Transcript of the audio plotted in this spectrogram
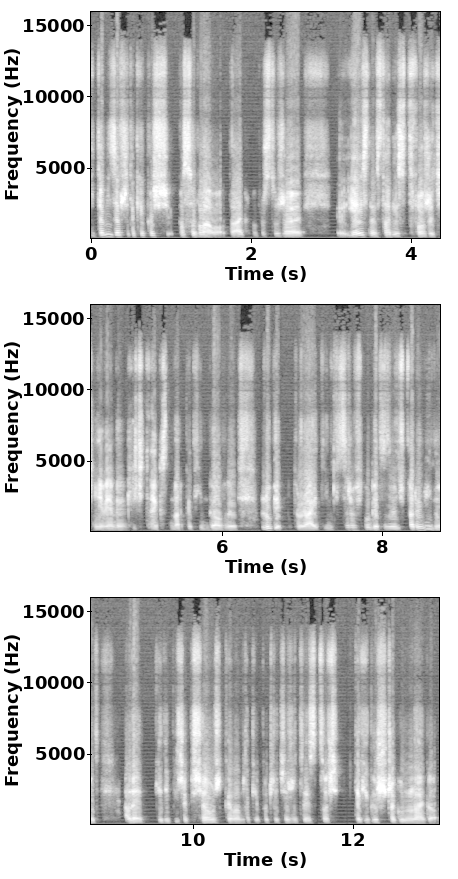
I to mi zawsze tak jakoś pasowało, tak? Po prostu, że ja jestem w stanie stworzyć, nie wiem, jakiś tekst marketingowy, lubię copywriting i zresztą mogę to zrobić parę minut, ale kiedy piszę książkę, mam takie poczucie, że to jest coś takiego szczególnego.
